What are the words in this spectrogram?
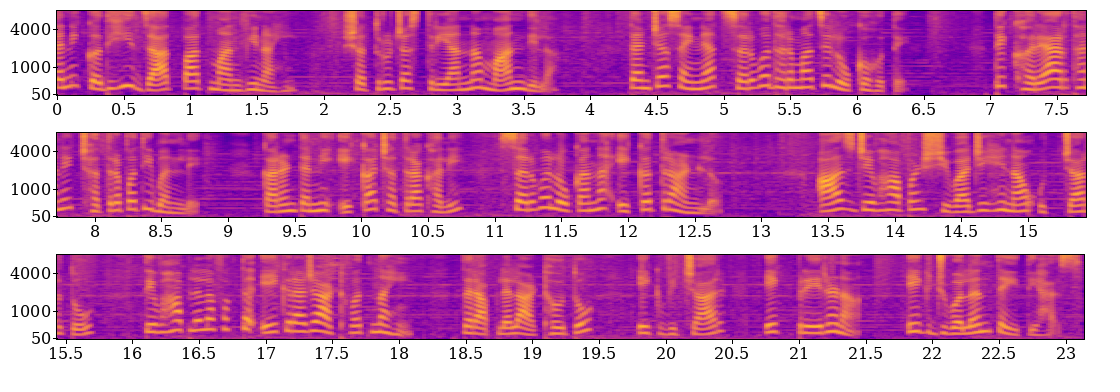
त्यांनी कधीही जातपात मानली नाही. शत्रूच्या स्त्रियांना मान दिला. त्यांच्या सैन्यात सर्व धर्माचे लोक होते. ते खऱ्या अर्थाने छत्रपती बनले. कारण त्यांनी एका छत्राखाली सर्व लोकांना एकत्र आणलं. आज जेव्हा आपण शिवाजी हे नाव उच्चारतो तेव्हा आपल्याला फक्त एक राजा आठवत नाही तर आपल्याला आठवतो एक विचार एक प्रेरणा एक ज्वलंत इतिहास.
